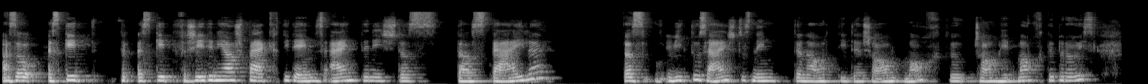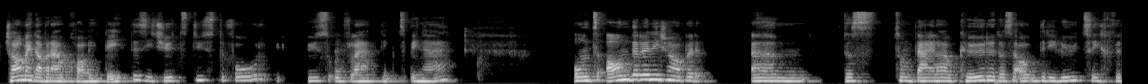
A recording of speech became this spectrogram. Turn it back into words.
Also es gibt, es gibt verschiedene Aspekte in dem. Das eine ist das, das Teilen. Das, wie du sagst, das nimmt eine Art in der Scham Macht, weil die Scham hat Macht über uns. Die Scham hat aber auch Qualitäten, sie schützt uns davor, uns auflädig zu benehmen. Und das andere ist aber, ähm, dass zum Teil auch hören, dass andere Leute sich für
